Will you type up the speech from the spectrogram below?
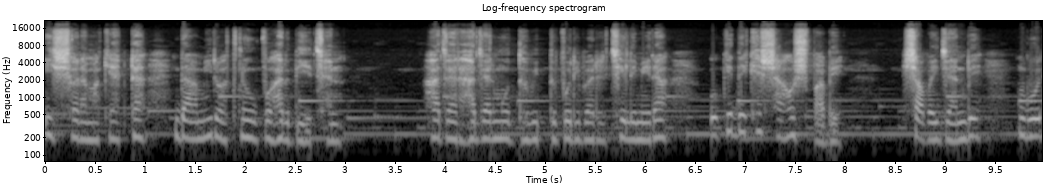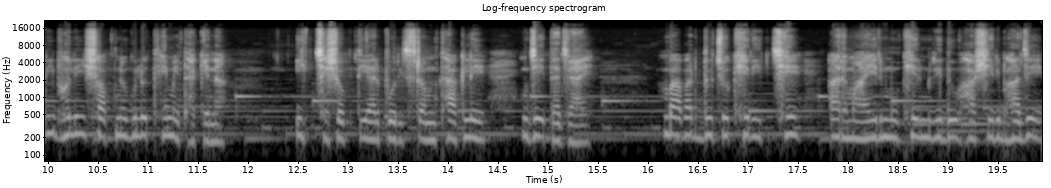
ঈশ্বর আমাকে একটা দামি রত্ন উপহার দিয়েছেন। হাজার হাজার মধ্যবিত্ত পরিবারের ছেলেমেয়েরা ওকে দেখে সাহস পাবে। সবাই জানবে, গরিব হলেই স্বপ্নগুলো থেমে থাকে না। ইচ্ছে শক্তি আর পরিশ্রম থাকলে জেতা যায়। বাবার দু চোখের ইচ্ছে আর মায়ের মুখের মৃদু হাসির ভাঁজে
